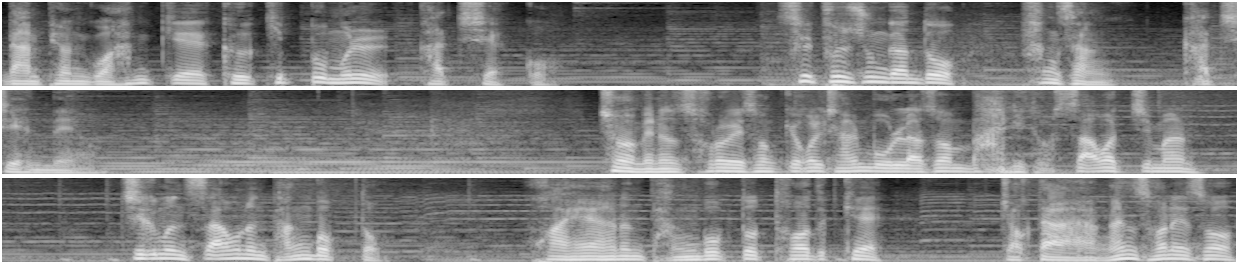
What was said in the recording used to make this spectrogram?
남편과 함께 그 기쁨을 같이 했고 슬픈 순간도 항상 같이 했네요. 처음에는 서로의 성격을 잘 몰라서 많이도 싸웠지만 지금은 싸우는 방법도 화해하는 방법도 터득해 적당한 선에서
